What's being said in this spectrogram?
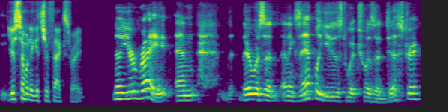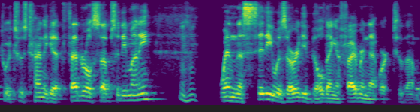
you're someone who gets your facts right. No, you're right. And th- there was a, an example used, which was a district which was trying to get federal subsidy money mm-hmm. when the city was already building a fiber network to them.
